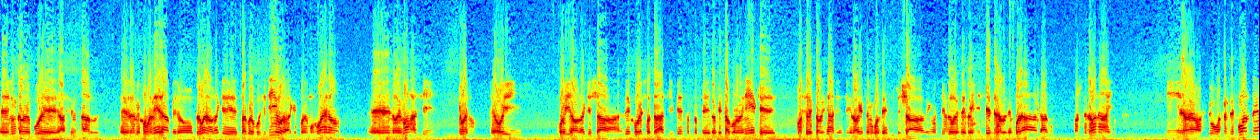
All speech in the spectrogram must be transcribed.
eh, nunca me pude asentar de la mejor manera, pero, pero bueno, la verdad que saco lo positivo, la verdad que fue muy bueno, eh, lo demás, y, bueno, eh, hoy hoy la verdad que ya dejo eso atrás y pienso que, lo que está por venir, que va a ser extraordinario, así que la verdad que estoy muy contento. Ya vengo haciendo desde el 27 la pretemporada, acá Barcelona y, la verdad estuvo bastante fuerte.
